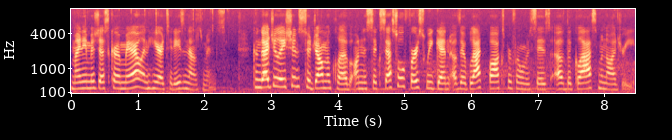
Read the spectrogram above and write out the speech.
My name is Jessica Romero, and here are today's announcements. Congratulations to Drama Club on the successful first weekend of their black box performances of The Glass Menagerie.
